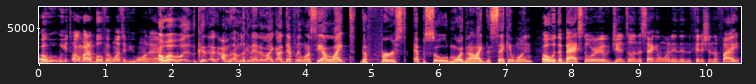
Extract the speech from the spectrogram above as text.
Oh we, can talk about them both at once if you want Oh well, well 'cause I'm I'm looking at it like I definitely want to say I liked the first episode more than I liked the second one. oh with the backstory of gentle in the second one and then finishing the fight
